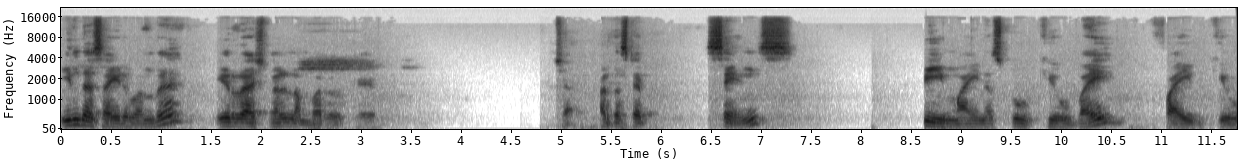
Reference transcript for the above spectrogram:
இந்த சைடு வந்து இர்ரேஷ்னல் நம்பர் இருக்கு. சரி அடுத்த step since p minus two q by five q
